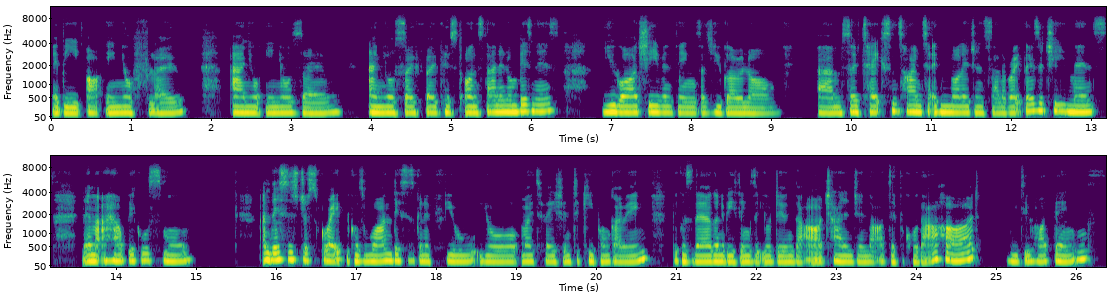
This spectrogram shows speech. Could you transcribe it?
maybe are in your flow and you're in your zone and you're so focused on standing on business. You are achieving things as you go along. Um, so take some time to acknowledge and celebrate those achievements, no matter how big or small. And this is just great because one, this is going to fuel your motivation to keep on going because there are going to be things that you're doing that are challenging, that are difficult, that are hard. We do hard things.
